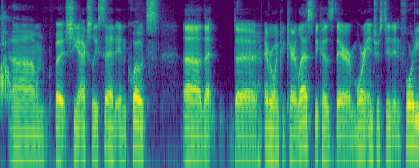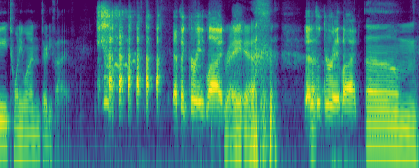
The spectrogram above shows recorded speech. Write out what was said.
Wow. Um, but she actually said in quotes uh, that the everyone could care less because they're more interested in 40, 21, 35. That's a great line. Right? Yeah. That is a great line. um,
